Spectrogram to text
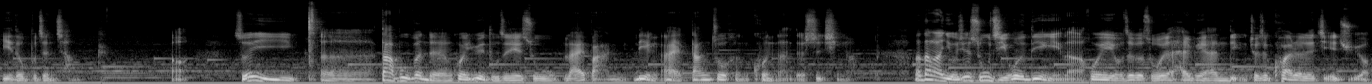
也都不正常。所以呃，大部分的人会阅读这些书来把恋爱当做很困难的事情啊。那当然，有些书籍或者电影啊，会有这个所谓的 happy ending，就是快乐的结局哦。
